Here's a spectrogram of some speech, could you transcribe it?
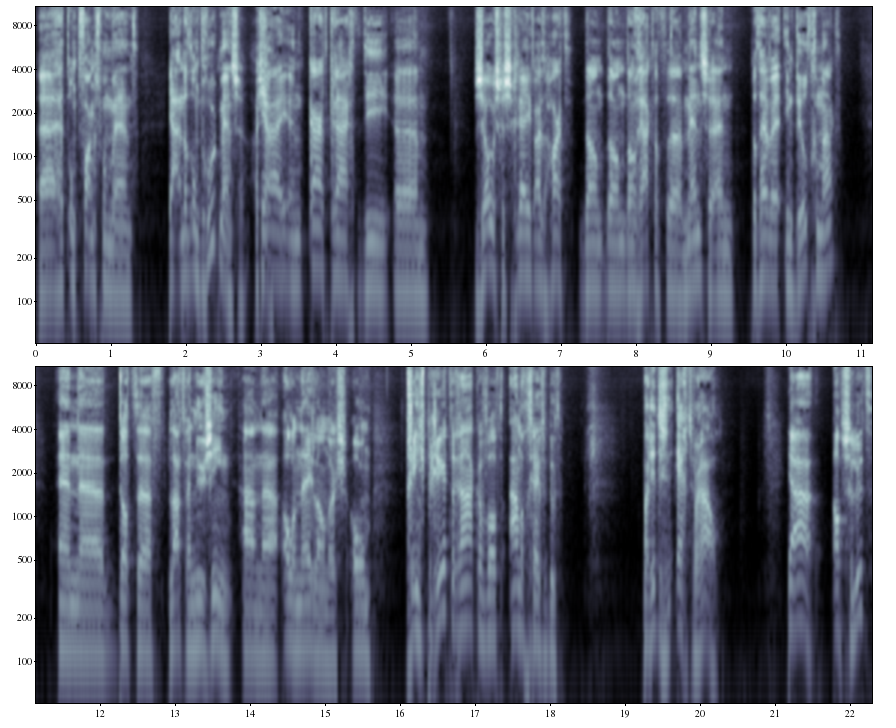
het ontvangstmoment. Ja, en dat ontroert mensen. Als Ja. jij een kaart krijgt die ehm, zo is geschreven uit hart, dan, dan, dan raakt dat mensen. En dat hebben we in beeld gemaakt. En eh, dat eh, laten wij nu zien aan eh, alle Nederlanders om geïnspireerd te raken wat aandacht geven doet. Maar dit is een echt verhaal. Ja, absoluut.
